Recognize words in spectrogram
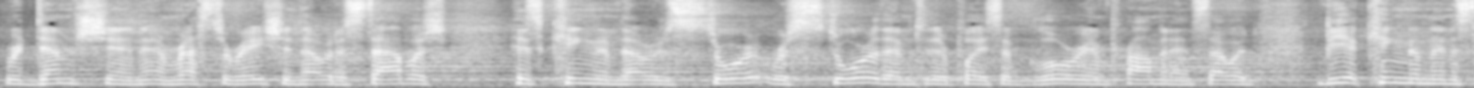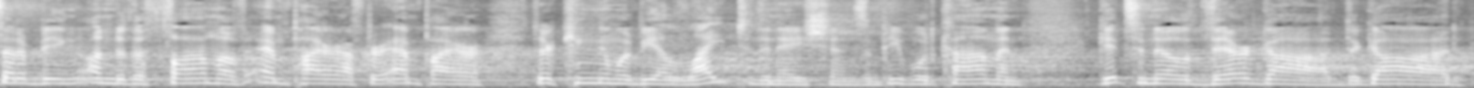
redemption and restoration, that would establish his kingdom, that would restore, restore them to their place of glory and prominence, that would be a kingdom, and instead of being under the thumb of empire after empire, their kingdom would be a light to the nations, and people would come and get to know their God, the God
